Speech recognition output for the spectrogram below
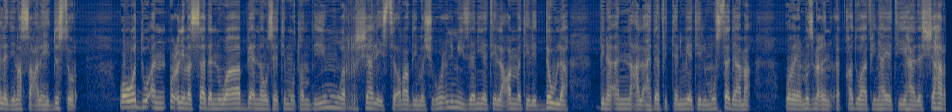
الذي نص عليه الدستور. وأود أن أعلم السادة النواب بأنه سيتم تنظيم ورشة لاستعراض مشروع الميزانية العامة للدولة بناء على أهداف التنمية المستدامة. ومن المزمع انعقادها في نهاية هذا الشهر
